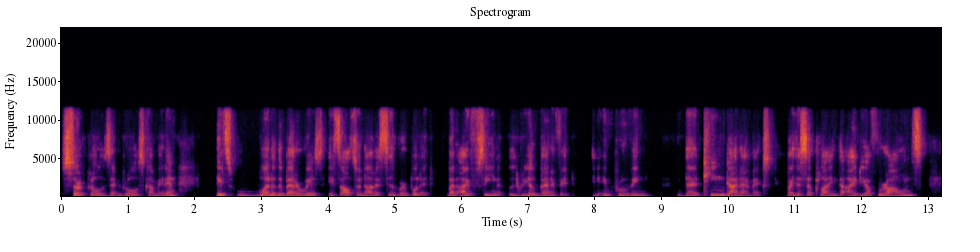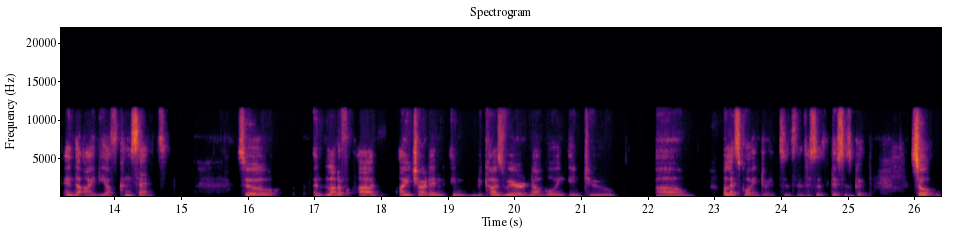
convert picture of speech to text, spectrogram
circles and roles come in. And it's one of the better ways. It's also not a silver bullet, but I've seen real benefit in improving the team dynamics by just applying the idea of rounds and the idea of consent. So a lot of uh, eye chart and, and because we're now going into um, well, let's go into it. This this is this is good. So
